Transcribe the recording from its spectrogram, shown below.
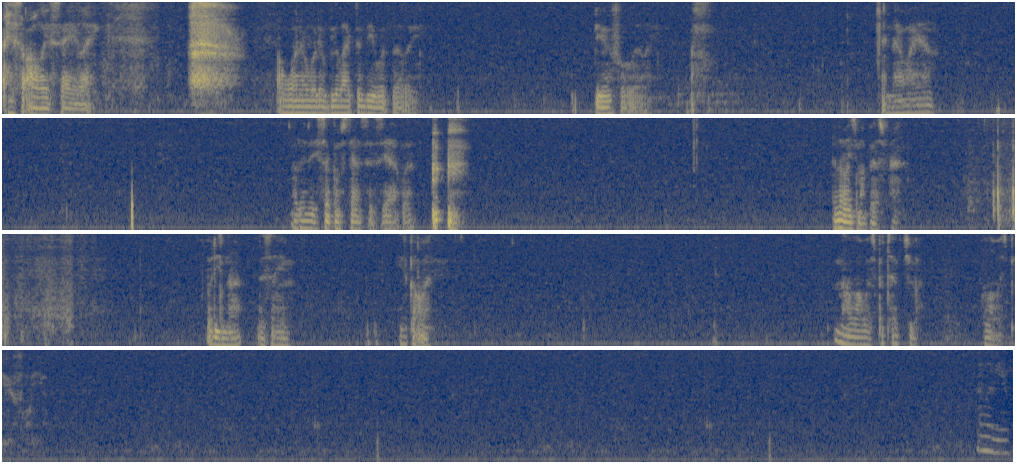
I used to always say, like, I wonder what it would be like to be with Lily. Beautiful Lily. and now I am. Under these circumstances, yeah, but I know he's my best friend. but he's not the same. He's gone. And I'll always protect you. I'll always be here for you. I love you.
